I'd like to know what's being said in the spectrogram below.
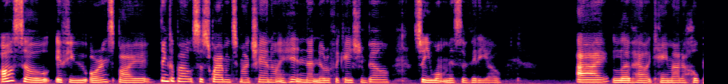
Also, if you are inspired, think about subscribing to my channel and hitting that notification bell so you won't miss a video. I love how it came out. I hope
